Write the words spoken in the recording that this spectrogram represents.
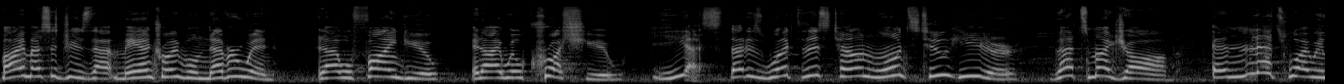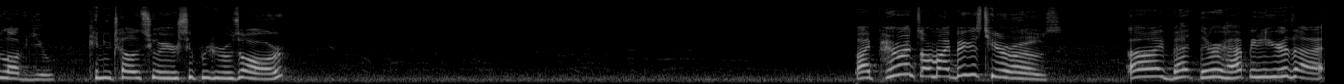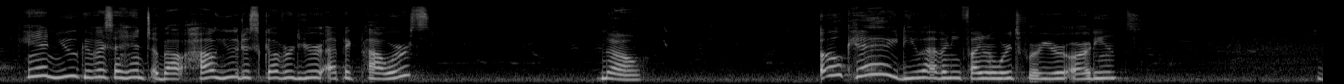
My message is that Mantroid will never win, and I will find you, and I will crush you. Yes, that is what this town wants to hear. That's my job, and that's why we love you. Can you tell us who your superheroes are? My parents are my biggest heroes. I bet they're happy to hear that. Can you give us a hint about how you discovered your epic powers? No. Okay, do you have any final words for your audience?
